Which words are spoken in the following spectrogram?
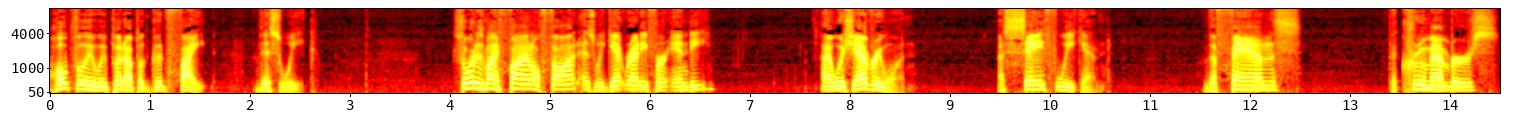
Hopefully, we put up a good fight this week. So, what is my final thought as we get ready for Indy? I wish everyone a safe weekend. The fans, the crew members,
